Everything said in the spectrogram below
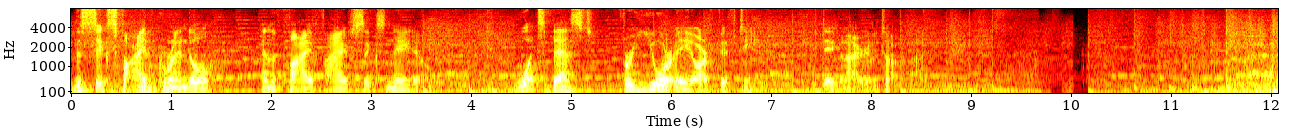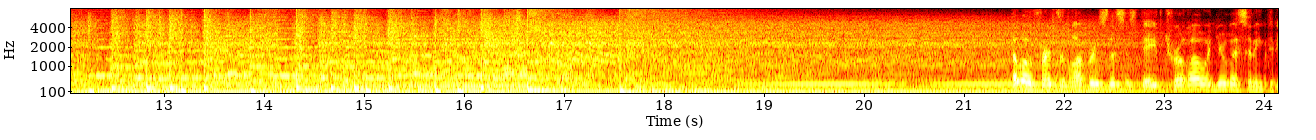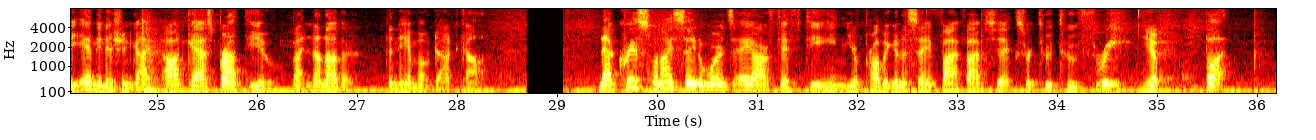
the 6.5 Grendel and the 5.56 NATO. What's best for your AR-15? Dave and I are going to talk about it. Hello, friends and lovers. This is Dave Trillo, and you're listening to the Ammunition Guide podcast brought to you by none other than ammo.com. Now, Chris, when I say the words AR 15, you're probably going to say 556 or 223. Yep. But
